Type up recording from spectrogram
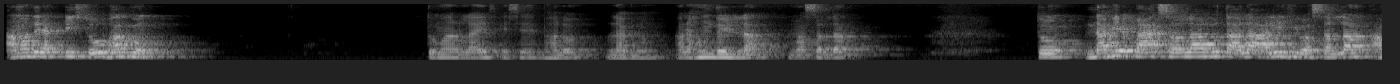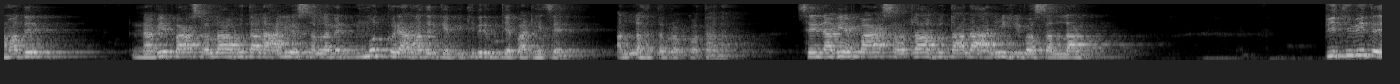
আমাদের একটি সৌভাগ্য, তোমার লাইফ এসে ভালো লাগল। আলহামদুলিল্লাহ মাসাল্লাহ তো নাবিয়ে পাক সাল্লাহ তালা আলী ওয়াসাল্লাম আমাদের নাবিয়ে পাক সাল্লাহ তালা আলী সাল্লামের উম্মত করে আমাদেরকে পৃথিবীর বুকে পাঠিয়েছেন আল্লাহ তালা সেই নাবিয়ে পাক সাল্লাহ তালা আলী ওয়াসাল্লাম পৃথিবীতে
